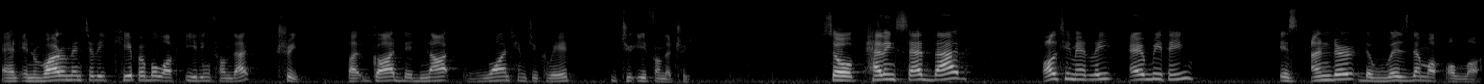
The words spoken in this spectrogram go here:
and environmentally capable of eating from that tree. But God did not want him to create to eat from the tree. So having said that, ultimately everything is under the wisdom of Allah.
